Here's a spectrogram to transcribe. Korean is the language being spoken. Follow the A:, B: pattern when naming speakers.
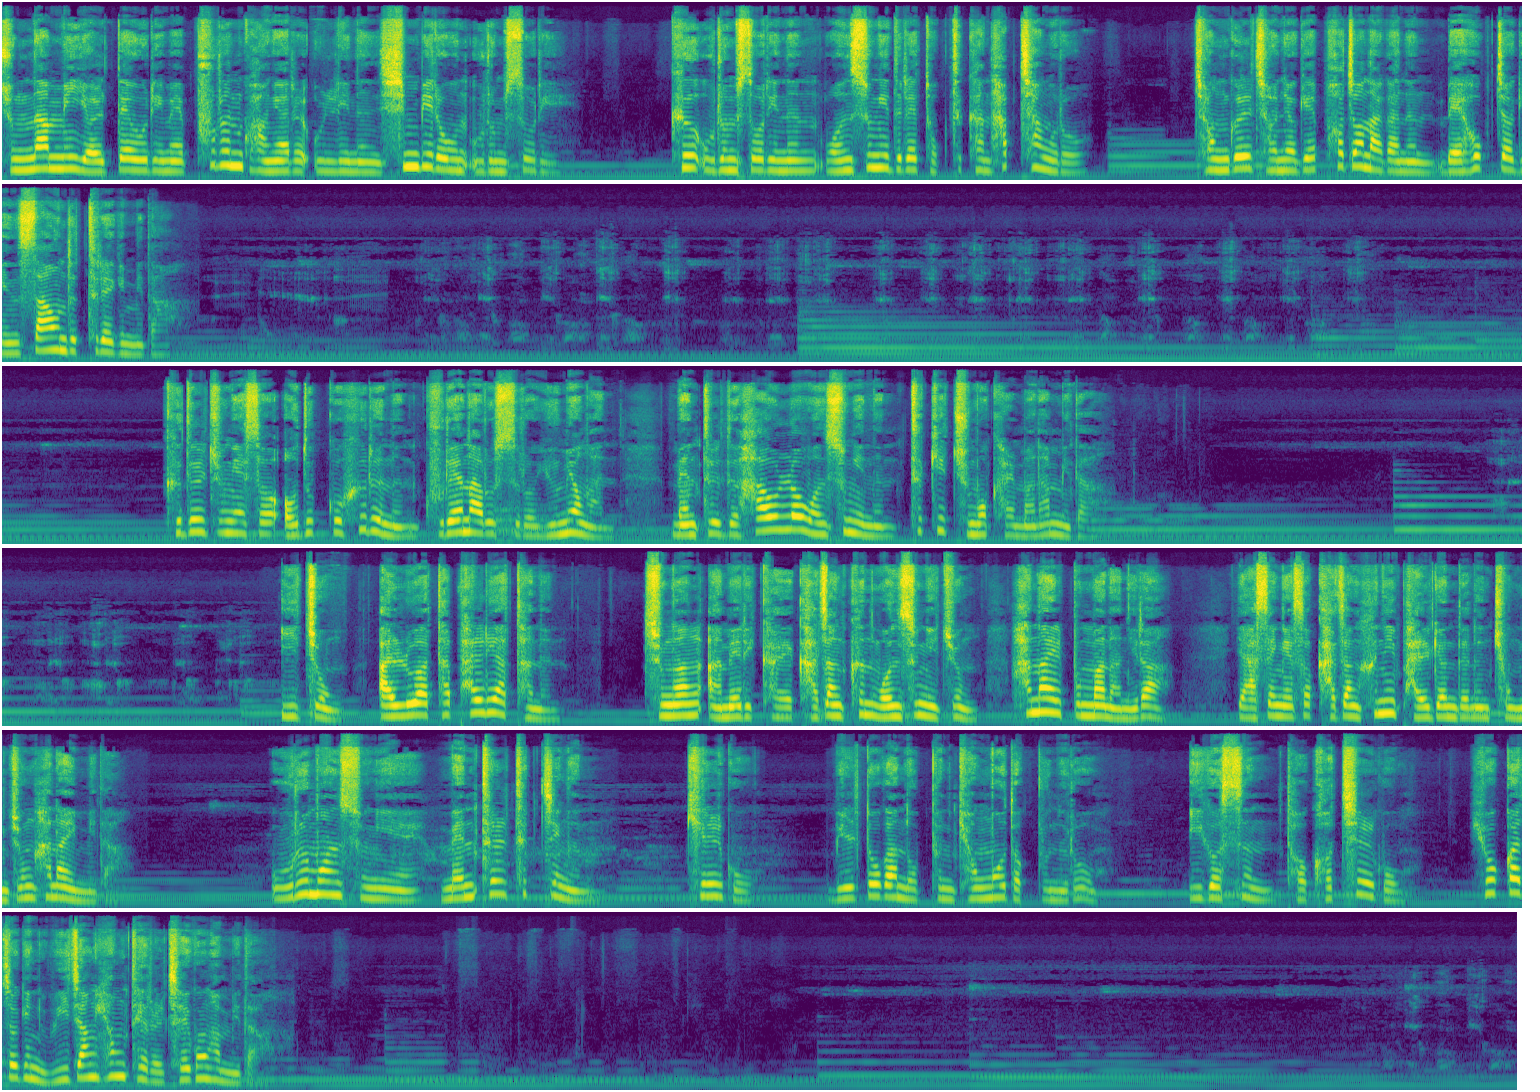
A: 중남미 열대우림의 푸른 광야를 울리는 신비로운 울음소리. 그 울음소리는 원숭이들의 독특한 합창으로 정글 전역에 퍼져나가는 매혹적인 사운드 트랙입니다. 그들 중에서 어둡고 흐르는 구레나루스로 유명한 멘틀드 하울러 원숭이는 특히 주목할 만합니다. 이 종 알루아타 팔리아타는 중앙 아메리카의 가장 큰 원숭이 중 하나일 뿐만 아니라 야생에서 가장 흔히 발견되는 종 중 하나입니다. 우르원숭이의 멘틀 특징은 길고 밀도가 높은 경모 덕분으로 이것은 더 거칠고 효과적인 위장 형태를 제공합니다.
